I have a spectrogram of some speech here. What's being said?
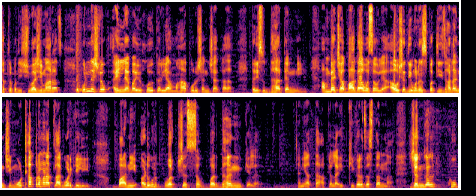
छत्रपती शिवाजी महाराज पुण्यश्लोक अहिल्याबाई होळकर या महापुरुषांच्या काळात तरीसुद्धा त्यांनी आंब्याच्या बागा वसवल्या औषधी वनस्पती झाडांची मोठ्या प्रमाणात लागवड केली. पाणी अडवून वृक्ष संवर्धन केलं. आणि आत्ता आपल्याला इतकी गरज असताना जंगल खूप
